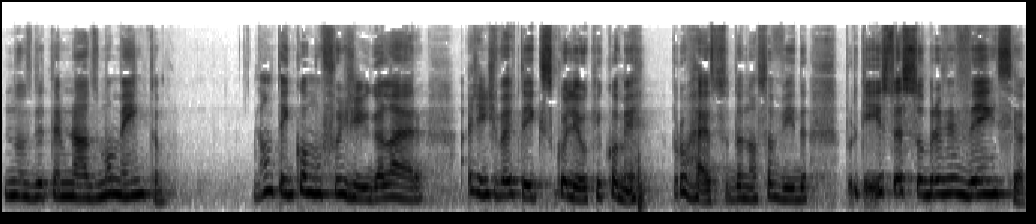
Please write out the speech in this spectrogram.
nos determinados momentos. Não tem como fugir, galera. A gente vai ter que escolher o que comer para o resto da nossa vida, porque isso é sobrevivência.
